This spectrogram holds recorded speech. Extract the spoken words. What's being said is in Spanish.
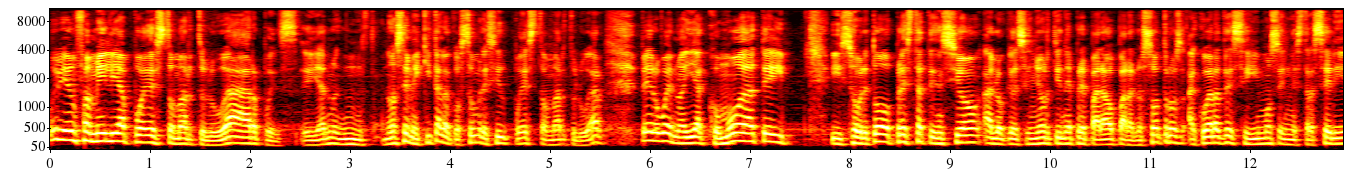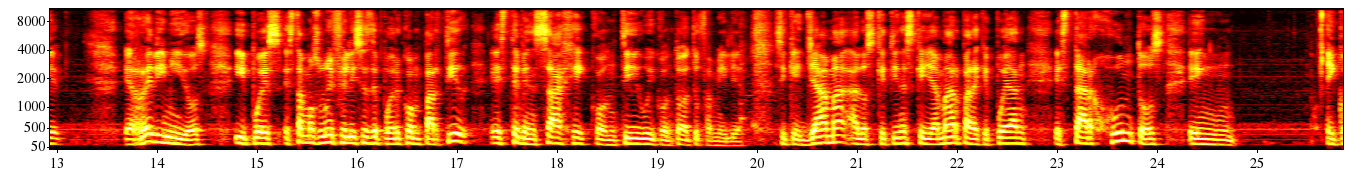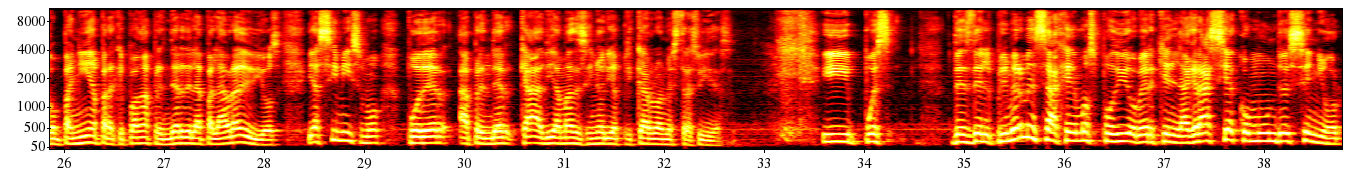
Muy bien familia, puedes tomar tu lugar, pues eh, ya no, se me quita la costumbre decir puedes tomar tu lugar, pero bueno, ahí acomódate y, y, sobre todo presta atención a lo que el Señor tiene preparado para nosotros. Acuérdate, seguimos en nuestra serie eh, redimidos y pues estamos muy felices de poder compartir este mensaje contigo y con toda tu familia. Así que llama a los que tienes que llamar para que puedan estar juntos en en compañía para que puedan aprender de la palabra de Dios y asimismo poder aprender cada día más del Señor y aplicarlo a nuestras vidas. Y pues desde el primer mensaje hemos podido ver que en la gracia común del Señor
